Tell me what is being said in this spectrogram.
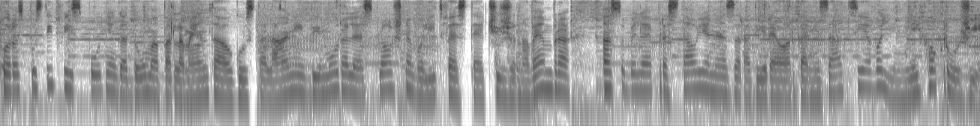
Po razpustitvi spodnjega doma parlamenta avgusta lani bi morale splošne volitve steči že novembra, a so bile predstavljene zaradi reorganizacije volilnih okrožij.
